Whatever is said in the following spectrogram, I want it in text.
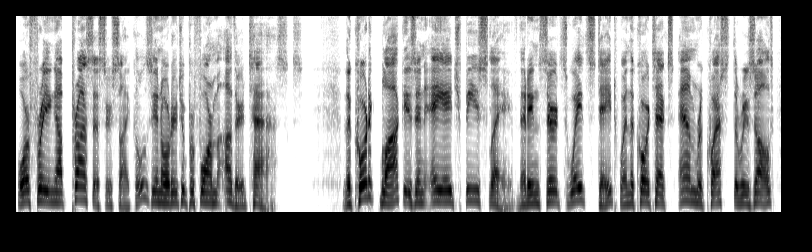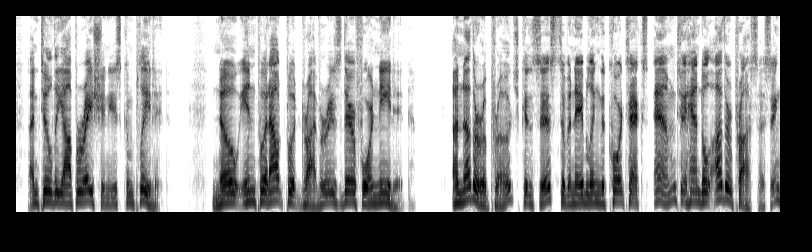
or freeing up processor cycles in order to perform other tasks. The Cordic block is an AHB slave that inserts wait state when the Cortex M requests the result until the operation is completed. No input-output driver is therefore needed. Another approach consists of enabling the Cortex-M to handle other processing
